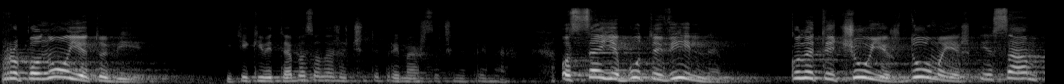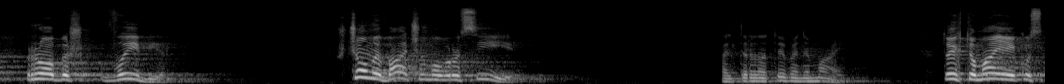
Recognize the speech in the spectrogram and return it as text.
пропонує тобі. І тільки від тебе залежить, чи ти приймеш це, чи не приймеш. Ось це є бути вільним. коли ти чуєш, думаєш і сам робиш вибір. Що ми бачимо в Росії? Альтернативи немає. Той, хто має якусь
